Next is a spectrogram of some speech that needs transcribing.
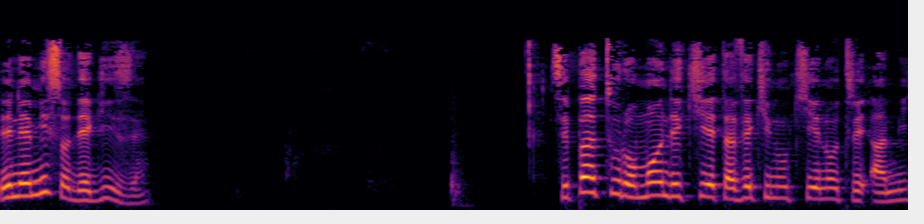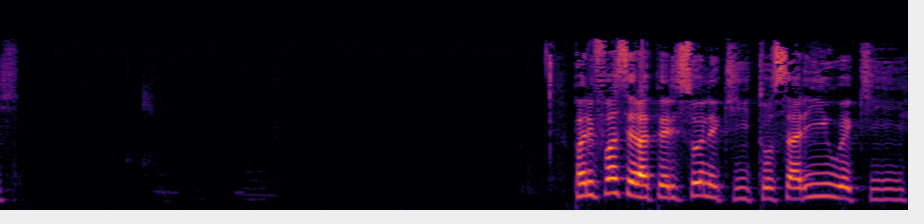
L'ennemi se déguise. C'est pas tout le monde qui est avec nous qui est notre ami. Parfois, c'est la personne qui te salue ou qui,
